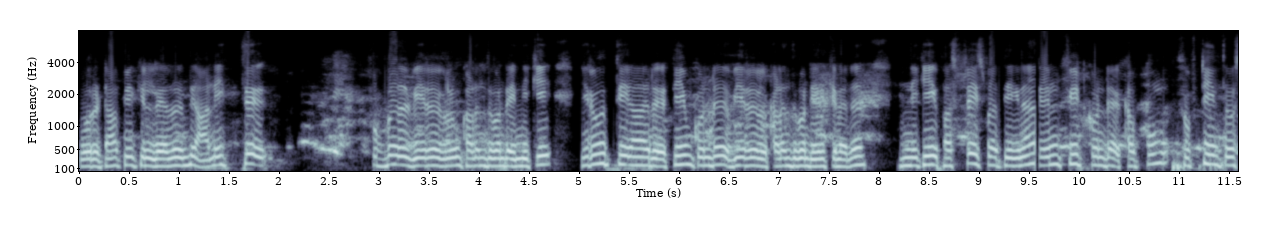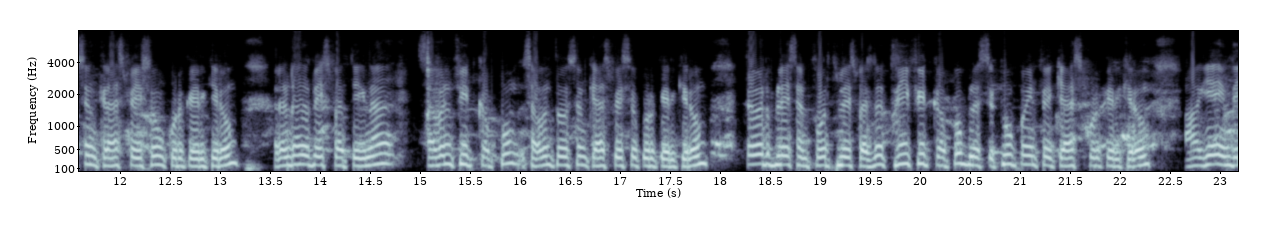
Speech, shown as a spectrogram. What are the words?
ஒரு டாப்பிக்கில் இருந்து அனைத்து ஃபுட்பால் வீரர்களும் கலந்து கொண்ட இன்னைக்கு இருபத்தி ஆறு டீம் கொண்ட வீரர்கள் கலந்து கொண்டு இருக்கின்றனர். இன்னைக்கு ஃபர்ஸ்ட் ப்ரைஸ் பார்த்தீங்கன்னா டென் ஃபீட் கொண்ட கப்பும் ஃபிஃப்டீன் தௌசண்ட் கிராஷ் ப்ரைஸும் கொடுக்க இருக்கிறோம். ரெண்டாவது ப்ரைஸ் பார்த்தீங்கன்னா செவன் ஃபீட் கப்பும் செவன் தௌசண்ட் கேஷ் ப்ரைஸும் கொடுக்க இருக்கிறோம். Third place and fourth place பார்த்தீங்கன்னா three feet cup plus two point five cash கொடுக்க இருக்கிறோம். ஆகிய இந்த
